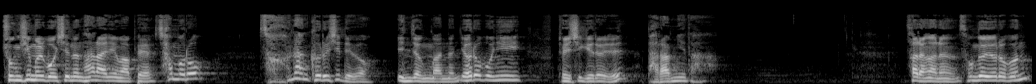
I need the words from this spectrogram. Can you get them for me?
중심을 보시는 하나님 앞에 참으로 선한 그릇이 되어 인정받는 여러분이 되시기를 바랍니다. 사랑하는 성도 여러분,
